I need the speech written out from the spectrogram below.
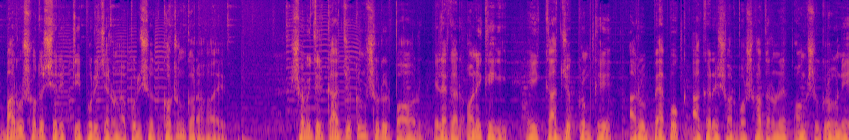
বারো সদস্যের একটি পরিচালনা পরিষদ গঠন করা হয়। সমিতির কার্যক্রম শুরুর পর এলাকার অনেকেই এই কার্যক্রমকে আরও ব্যাপক আকারে সর্বসাধারণের অংশগ্রহণে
